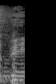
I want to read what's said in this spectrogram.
It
